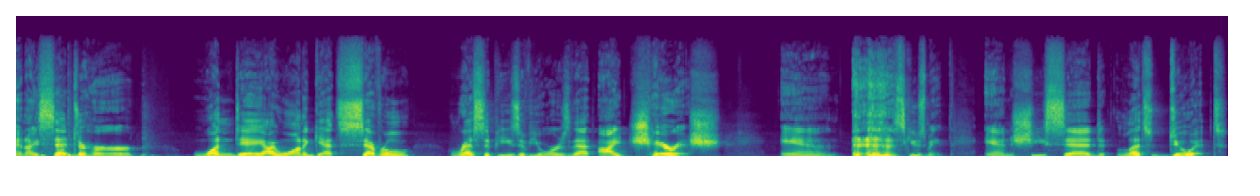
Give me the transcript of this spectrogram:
and I said to her, one day I want to get several recipes of yours that I cherish. And excuse me. And she said, let's do it.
